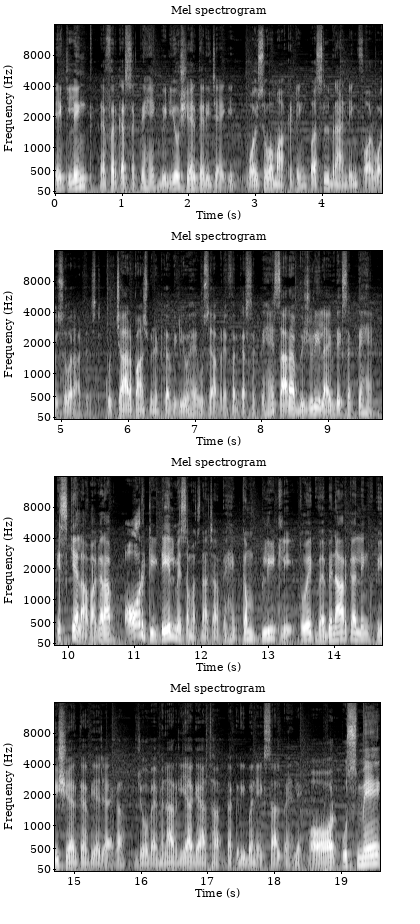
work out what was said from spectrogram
एक लिंक रेफर कर सकते हैं, एक वीडियो शेयर करी जाएगी voice over marketing personal branding for voice over artist कुछ चार पाँच मिनट का वीडियो है, उसे आप रेफर कर सकते हैं, सारा विजुअली लाइव देख सकते हैं। इसके अलावा, अगर आप और डिटेल में समझना चाहते हैं कंप्लीटली तो एक वेबिनार का लिंक भी शेयर कर दिया जाएगा, जो वेबिनार लिया गया था तकरीबन एक साल पहले, और उसमें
